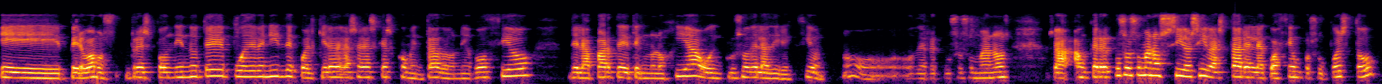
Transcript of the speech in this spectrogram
Eh, pero vamos, respondiéndote puede venir de cualquiera de las áreas que has comentado, negocio, de la parte de tecnología o incluso de la dirección o, de recursos humanos. O sea, aunque recursos humanos sí o sí va a estar en la ecuación, por supuesto,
